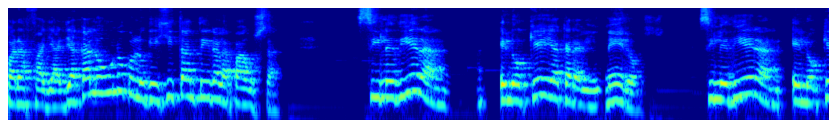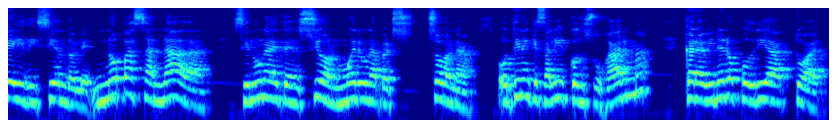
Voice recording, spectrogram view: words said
para fallar. Y acá lo uno con lo que dijiste antes de ir a la pausa. Si le dieran el ok a carabineros, si le dieran el ok diciéndole no pasa nada si en una detención muere una persona o tienen que salir con sus armas, carabineros podría actuar.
